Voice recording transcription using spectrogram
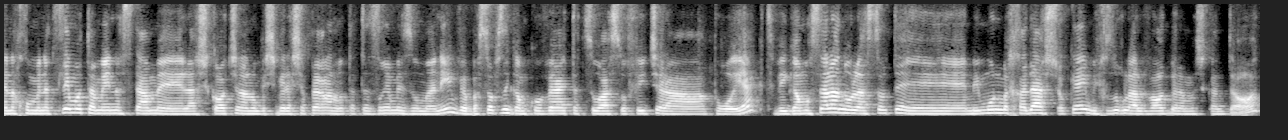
אנחנו מנצלים אותה מן הסתם אה, להשקעות שלנו בשביל לשפר לנו את התזרים מזומנים, ובסוף זה גם קובע את התשואה הסופית של הפרויקט, והיא גם עושה לנו לעשות אה, מימון מחדש, אוקיי? מחזור להלוואות ולמשכנתאות,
